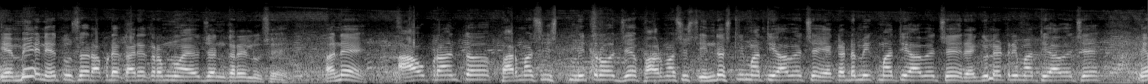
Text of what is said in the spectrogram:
એ મેઇન હેતુસર આપણે કાર્યક્રમનું આયોજન કરેલું છે. અને આ ઉપરાંત ફાર્માસિસ્ટ મિત્રો જે ફાર્માસિસ્ટ ઇન્ડસ્ટ્રીમાંથી આવે છે, એકેડેમિકમાંથી આવે છે, રેગ્યુલેટરીમાંથી આવે છે, એ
